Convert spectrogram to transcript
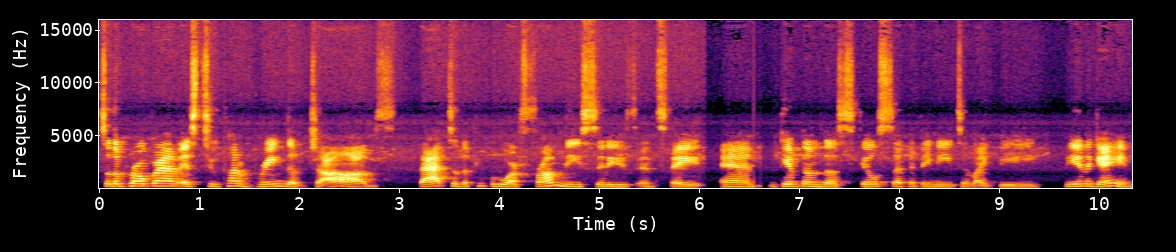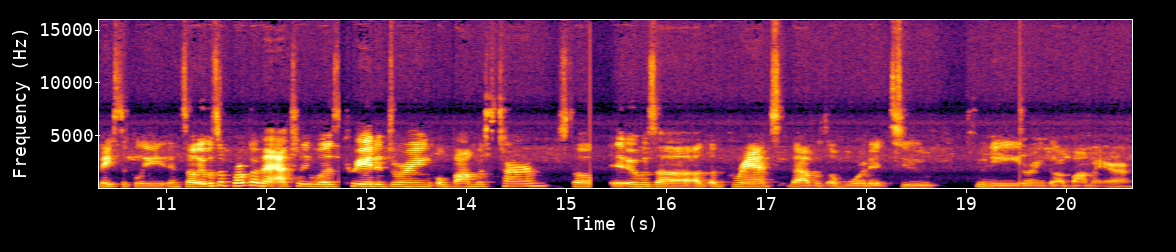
So the program is to kind of bring the jobs back to the people who are from these cities and states and give them the skill set that they need to like be be in the game basically. And so it was a program that actually was created during Obama's term. So it, it was a, a, grant that was awarded to CUNY during the Obama era.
